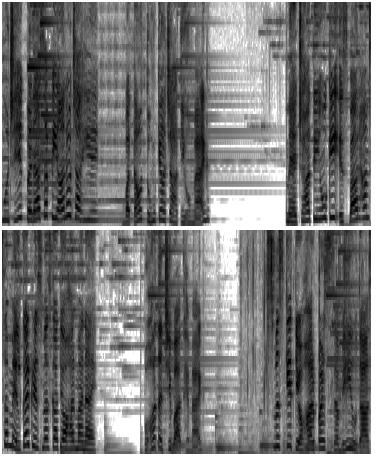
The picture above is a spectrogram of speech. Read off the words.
मुझे एक बड़ा सा पियानो चाहिए। बताओ तुम क्या चाहती हो मैग? मैं चाहती हूँ कि इस बार हम सब मिलकर क्रिसमस का त्योहार मनाएँ। बहुत अच्छी बात है मैग। क्रिसमस के त्योहार पर सभी उदास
